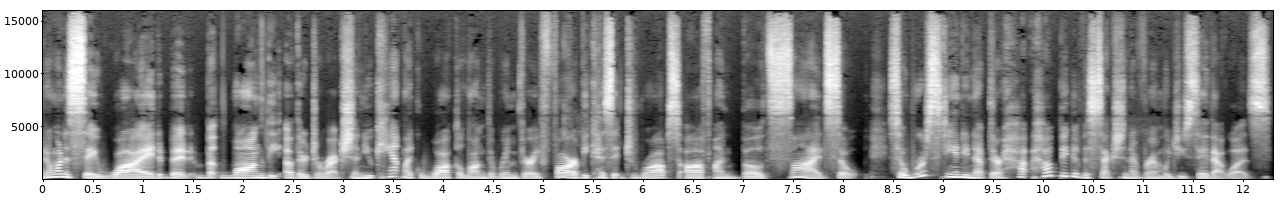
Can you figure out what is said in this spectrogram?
I don't want to say wide, but but long the other direction. You can't like walk along the rim very far because it drops off on both sides. So so we're standing up there. How, how big of a section of rim would you say that was?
